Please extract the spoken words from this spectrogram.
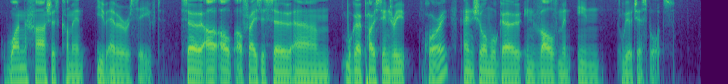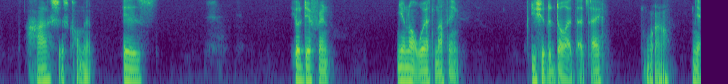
one harshest comment you've ever received. So, I'll, I'll, I'll phrase this so um, we'll go post injury Cory, and Shaun will go involvement in wheelchair sports. Harshest comment is you're different. You're not worth nothing you should have died that day. Wow. Yeah.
